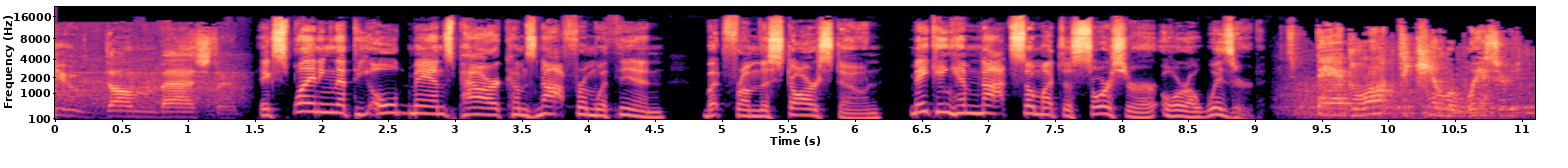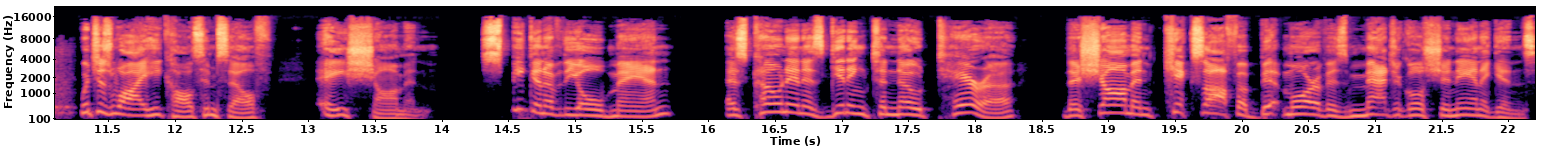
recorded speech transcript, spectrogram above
You dumb bastard. explaining that the old man's power comes not from within, but from the Starstone, making him not so much a sorcerer or a wizard, It's Bad luck to kill a wizard. which is why he calls himself a shaman. Speaking of the old man, as Conan is getting to know Tara, the shaman kicks off a bit more of his magical shenanigans,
